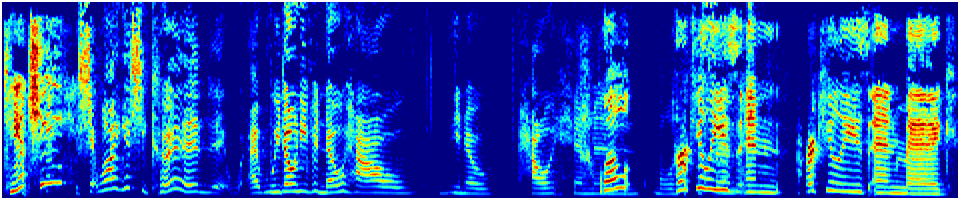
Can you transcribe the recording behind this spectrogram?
can't she? she, well i guess she could we don't even know how you know how him and Well, Hercules and Hercules and Meg,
